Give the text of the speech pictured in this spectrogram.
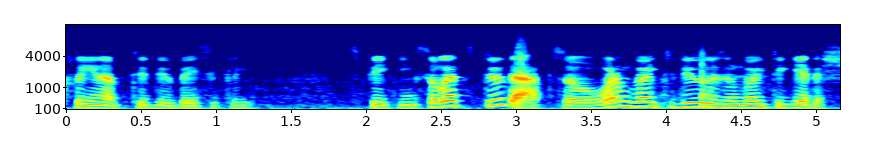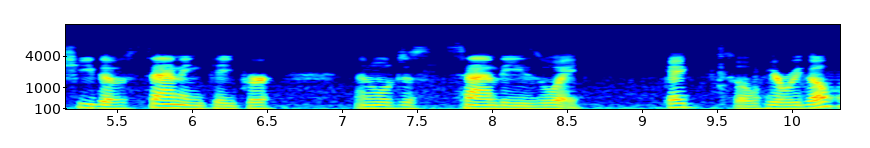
cleanup to do basically speaking. So let's do that. So what I'm going to do is I'm going to get a sheet of sanding paper and we'll just sand these away. Okay, so here we go.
